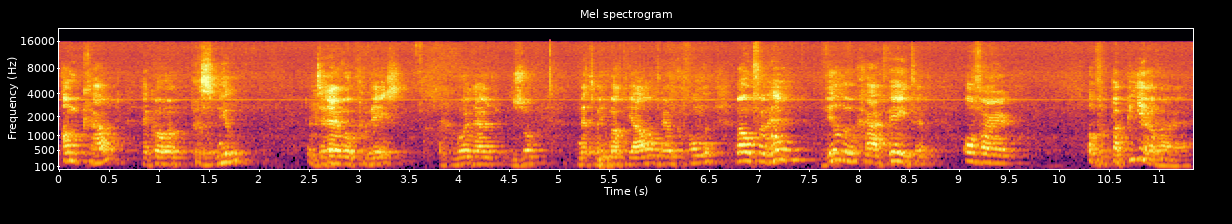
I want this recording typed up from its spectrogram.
Amkraut, hij kwam uit Zmiel, daar zijn we ook geweest, een geboortehuis bezocht, met het materiaal over hem gevonden. Maar ook van hem wilden we graag weten of er, of er papieren waren.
